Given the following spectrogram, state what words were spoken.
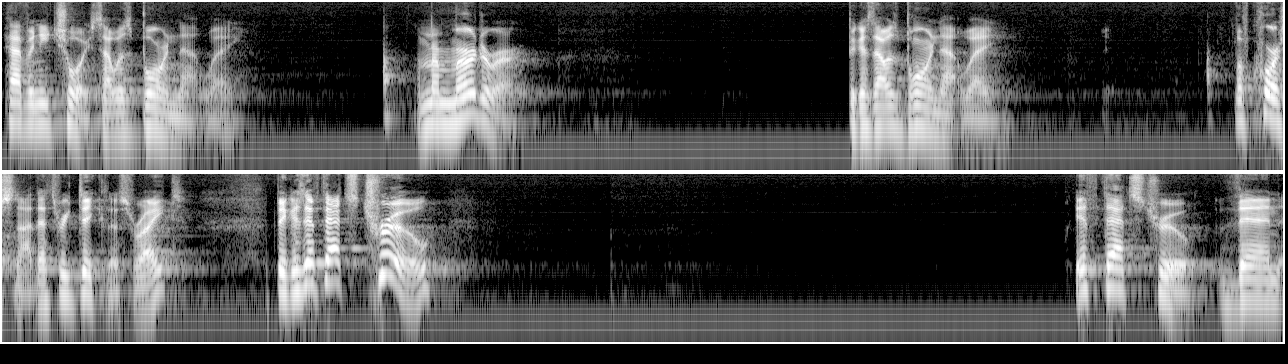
have any choice. I was born that way. I'm a murderer because I was born that way. Of course not. That's ridiculous, right? Because if that's true, if that's true, then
